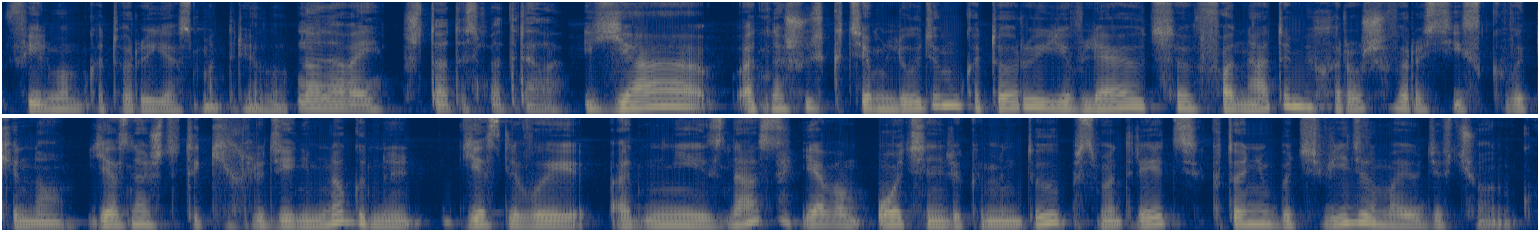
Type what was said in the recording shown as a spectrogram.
фильмам, которые я смотрела. Ну давай, что ты смотрела? Я отношусь к тем людям, которые являются фанатами хорошего российского кино. Я знаю, что таких людей немного, но если вы одни из нас, я вам очень рекомендую посмотреть. Кто-нибудь видел мою девчонку?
